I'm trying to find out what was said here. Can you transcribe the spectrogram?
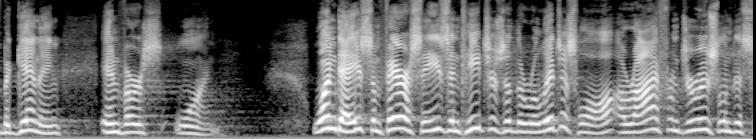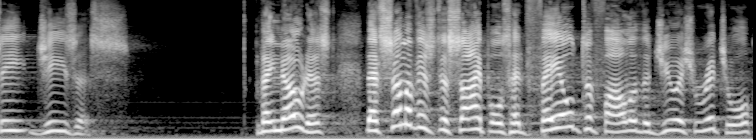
beginning in verse 1. One day, some Pharisees and teachers of the religious law arrived from Jerusalem to see Jesus. They noticed that some of his disciples had failed to follow the Jewish ritual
